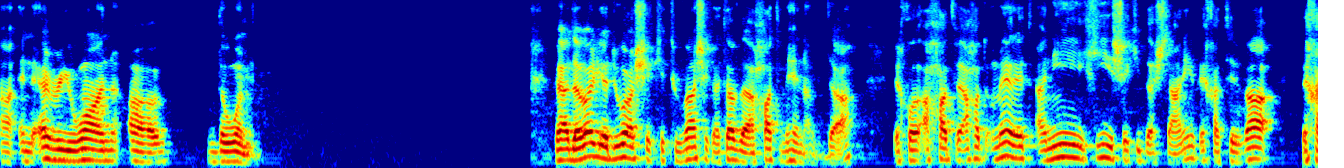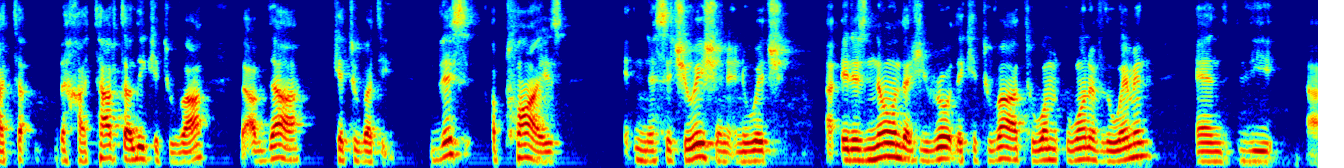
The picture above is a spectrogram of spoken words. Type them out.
uh, and every one of the women. והדבר ידוע שכתובה שכתב לאחת מהן עבדה, וכל אחת ואחת אומרת, אני היא שקידשתני, וכתבת לי כתובה, ועבדה כתובתי. This applies in a situation in which uh, it is known that he wrote the ketuvah to one, one of the women, and the uh,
